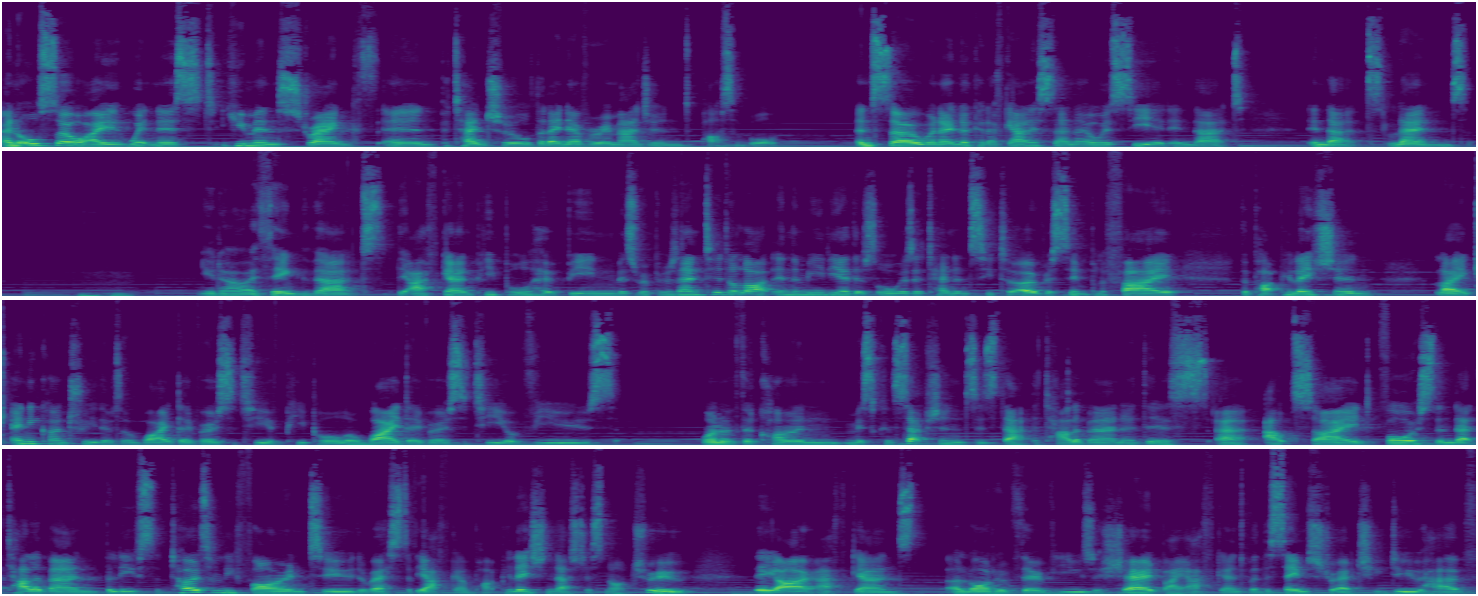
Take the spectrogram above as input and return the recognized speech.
And also, I witnessed human strength and potential that I never imagined possible. And so, when I look at Afghanistan, I always see it in that in that lens. Mm-hmm. You know, I think that the Afghan people have been misrepresented a lot in the media. There's always a tendency to oversimplify the population. Like any country, there's a wide diversity of people, a wide diversity of views. One of the common misconceptions is that the Taliban are this uh, outside force and that Taliban beliefs are totally foreign to the rest of the Afghan population. That's just not true. They are Afghans a lot of their views are shared by Afghans, but the same stretch, you do have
